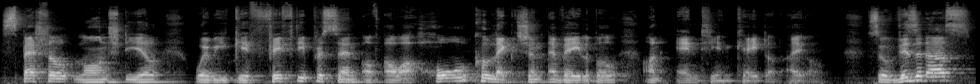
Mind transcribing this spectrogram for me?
special launch deal where we give 50% of our whole collection available on ntnk.io. So visit us,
